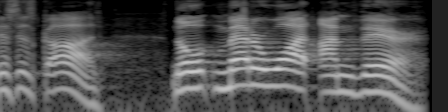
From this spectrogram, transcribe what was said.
This is God. No matter what, I'm there.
